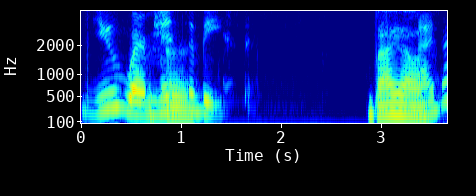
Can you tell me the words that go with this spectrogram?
you were For meant sure. to beast. Bye, y'all. Bye bye.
